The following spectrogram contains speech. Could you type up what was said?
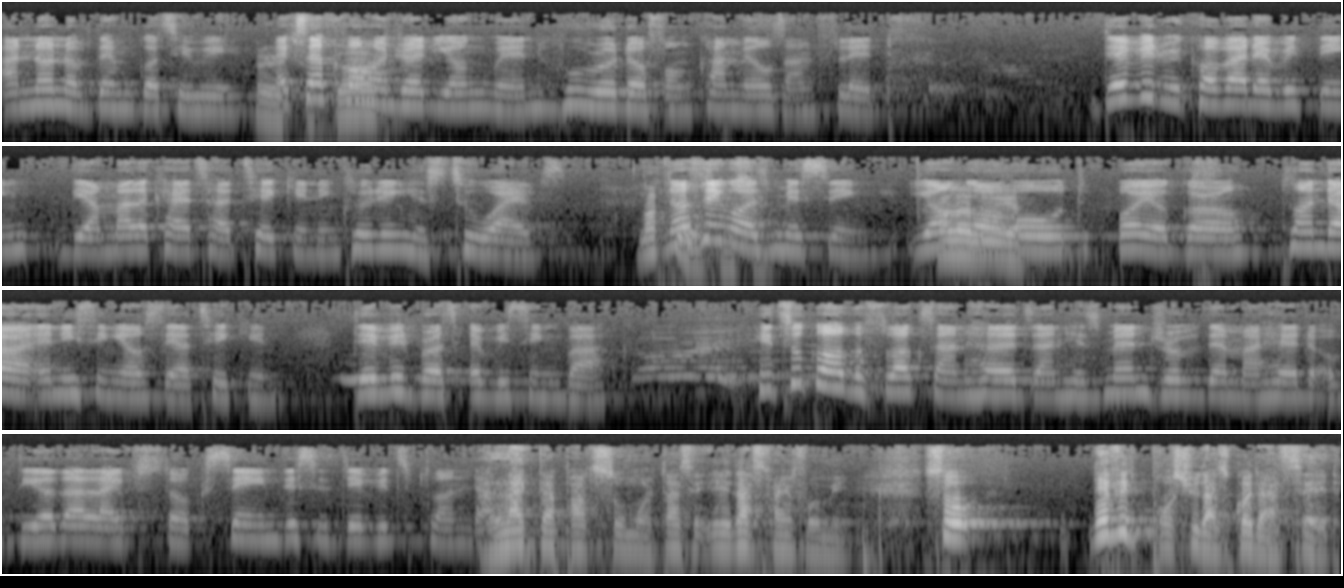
and none of them got away, to except 400 young men who rode off on camels and fled. David recovered everything the Amalekites had taken, including his two wives. Nothing, Nothing was was missing, young Hallelujah. or old, boy or girl, plunder or anything else they had taken. David brought everything back. He took all the flocks and herds, and his men drove them ahead of the other livestock, saying, This is David's plunder. I like that part so much. That's, yeah, that's fine for me. So, David pursued as God had said,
